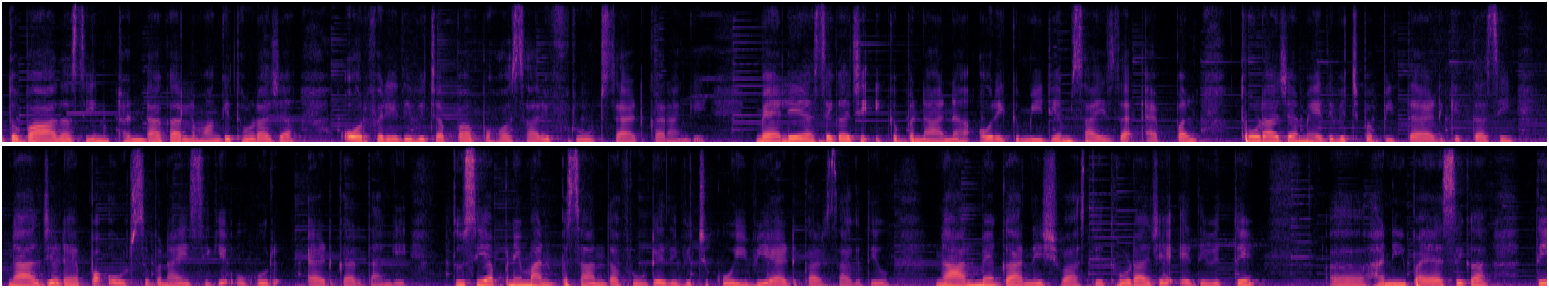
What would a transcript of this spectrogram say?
ਤੋਂ ਬਾਅਦ ਅਸੀਂ ਇਹਨੂੰ ਠੰਡਾ ਕਰ ਲਵਾਂਗੇ ਥੋੜਾ ਜਿਹਾ ਔਰ ਫਿਰ ਇਹਦੇ ਵਿੱਚ ਆਪਾਂ ਬਹੁਤ ਸਾਰੇ ਫਰੂਟਸ ਐਡ ਕਰਾਂਗੇ। ਮੈਂ ਲਿਆ ਸੀਗਾ ਜੀ ਇੱਕ ਬਨਾਨਾ ਔਰ ਇੱਕ ਮੀਡੀਅਮ ਸਾਈਜ਼ ਦਾ ਐਪਲ। ਥੋੜਾ ਜਿਹਾ ਮੈਂ ਇਹਦੇ ਵਿੱਚ ਪਪੀਤਾ ਐਡ ਕੀਤਾ ਸੀ। ਨਾਲ ਜਿਹੜੇ ਆਪਾਂ ਓਟਸ ਬਣਾਏ ਸੀਗੇ, ਉਹ ਐਡ ਕਰ ਦਾਂਗੇ। ਤੁਸੀਂ ਆਪਣੇ ਮਨਪਸੰਦ ਦਾ ਫਰੂਟ ਇਹਦੇ ਵਿੱਚ ਕੋਈ ਵੀ ਐਡ ਕਰ ਸਕਦੇ ਹੋ। ਨਾਲ ਮੈਂ ਗਾਰਨਿਸ਼ ਵਾਸਤੇ ਥੋੜਾ ਜਿਹਾ ਇਹਦੇ ਉੱਤੇ ਹਨੀ ਪਾਇਆ ਸੀਗਾ ਤੇ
